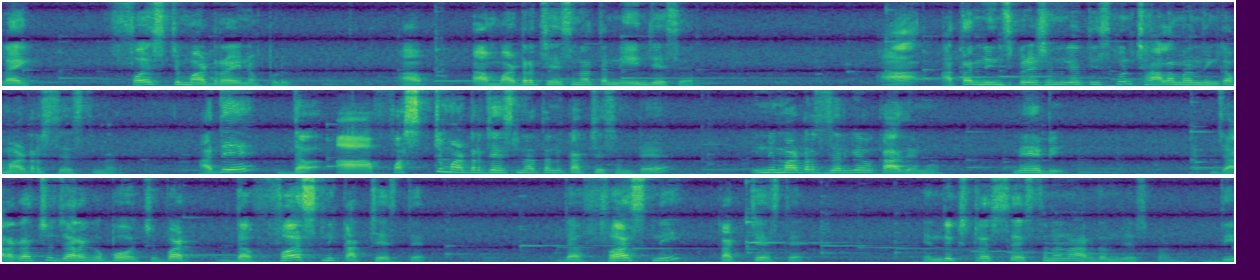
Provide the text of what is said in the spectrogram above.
లైక్ ఫస్ట్ మర్డర్ అయినప్పుడు. ఆ మర్డర్ చేసిన అతన్ని ఏం చేశారు? అతన్ని ఇన్స్పిరేషన్గా తీసుకొని చాలామంది ఇంకా మర్డర్స్ చేస్తున్నారు. అదే ద ఆ ఫస్ట్ మర్డర్ చేసిన అతను కట్ చేసి ఉంటే ఇన్ని మర్డర్స్ జరిగేవి కాదేమో. మేబీ జరగచ్చు జరగకపోవచ్చు. బట్ ద ఫస్ట్ని కట్ చేస్తే ద ఫస్ట్ని కట్ చేస్తే ఎందుకు స్ట్రెస్ చేస్తున్నానో అర్థం చేసుకోండి. ది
